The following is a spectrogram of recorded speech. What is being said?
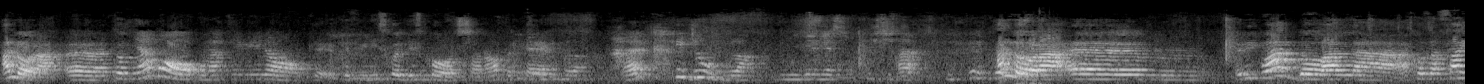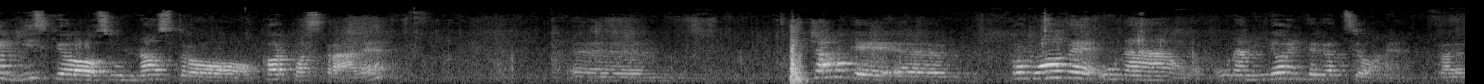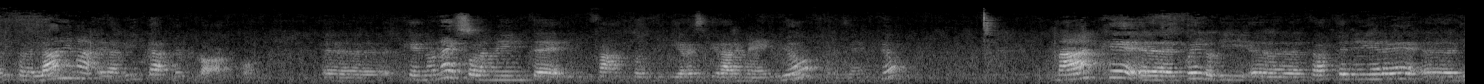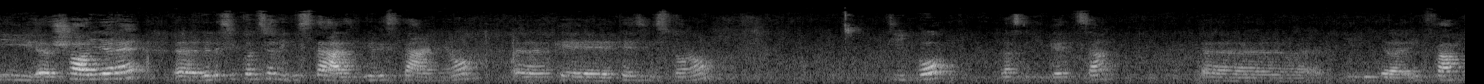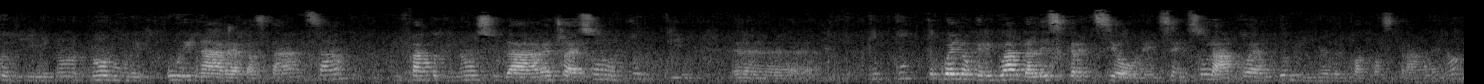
allora, eh, torniamo un attimino che, che, finisco il discorso, no? Perché... Eh? Che giungla! Eh. Allora, ehm, riguardo alla, a cosa fa il vischio sul nostro corpo astrale, ehm, diciamo che ehm, promuove una, una migliore integrazione tra la vita dell'anima e la vita del corpo, eh, che non è solamente il fatto di respirare meglio, per esempio, ma anche eh, quello di eh, trattenere, eh, di eh, sciogliere eh, delle situazioni di stasi, di ristagno che, che esistono, tipo la stitichezza, il, il fatto di non, non, urinare abbastanza, il fatto di non sudare, cioè sono tutti, eh, tut, tutto quello che riguarda l'escrezione in senso lato è un dominio del corpo astrale. No?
